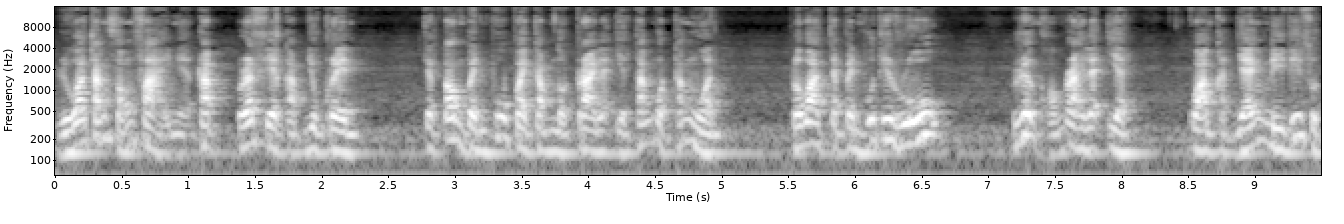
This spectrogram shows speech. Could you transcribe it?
หรือว่าทั้งสองฝ่ายเนี่ยครับรัสเซียกับยูเครน จะต้องเป็นผู้ไปกำหนดรายละเอียดทั้งหมดทั้งมวลเพราะว่าจะเป็นผู้ที่รู้เรื่องของรายละเอียด ความขัดแย้งดีที่สุด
